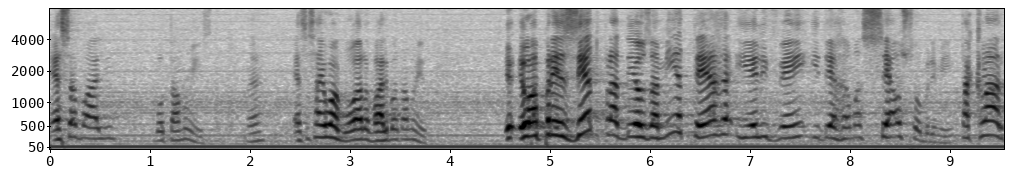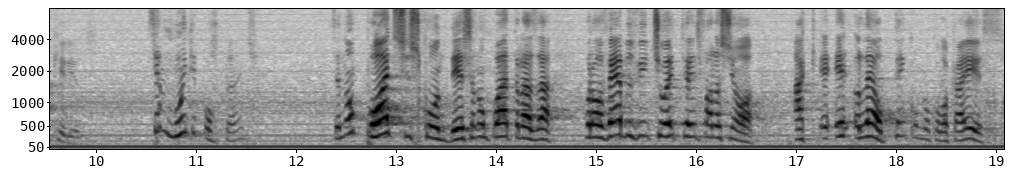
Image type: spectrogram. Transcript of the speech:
Essa vale botar no Insta. Né? Essa saiu agora, vale botar no Insta. Eu, eu apresento para Deus a minha terra e Ele vem e derrama céu sobre mim. Está claro, queridos? Isso é muito importante. Você não pode se esconder, você não pode atrasar. Provérbios 28, 13 fala assim: ó. Léo, tem como eu colocar esse?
